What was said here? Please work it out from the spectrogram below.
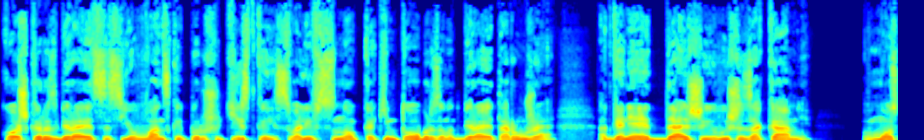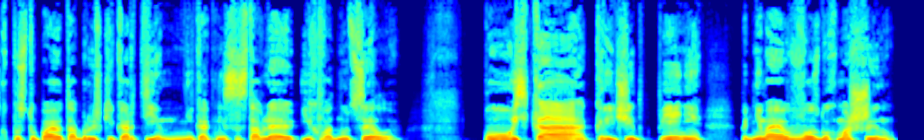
Кошка разбирается с юванской парашютисткой, свалив с ног, каким-то образом отбирает оружие, отгоняет дальше и выше за камни. В мозг поступают обрывки картин, никак не составляю их в одну целую. «Пуська!» — кричит Пенни, поднимая в воздух машину.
